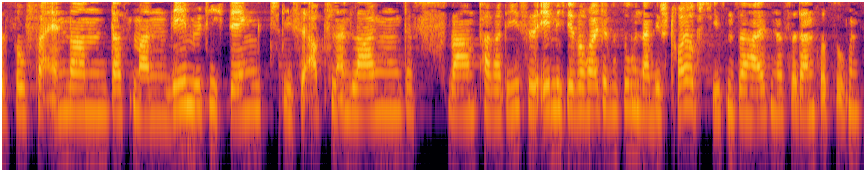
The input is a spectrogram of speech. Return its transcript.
so verändern, dass man wehmütig denkt, diese Apfelanlagen, das waren Paradiese, ähnlich wie wir heute versuchen, dann die Streuobstwiesen zu erhalten, dass wir dann versuchen,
